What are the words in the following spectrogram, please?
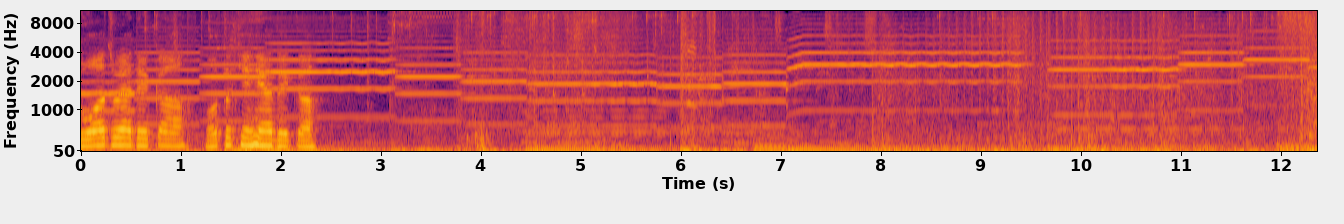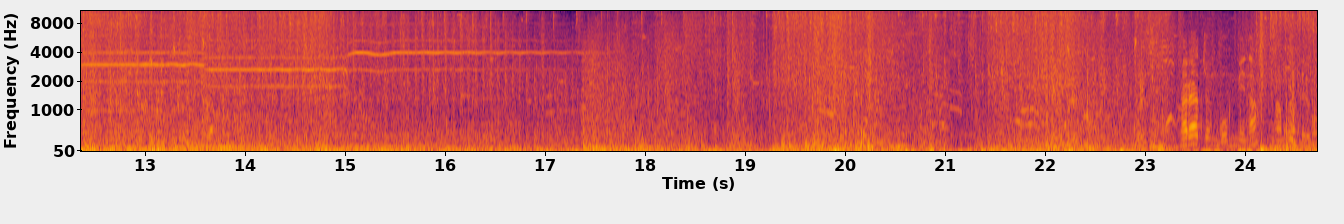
놓아줘야 될까? 어떻게 해야 될까? 자리야 좀 못 미나? 방금 들고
